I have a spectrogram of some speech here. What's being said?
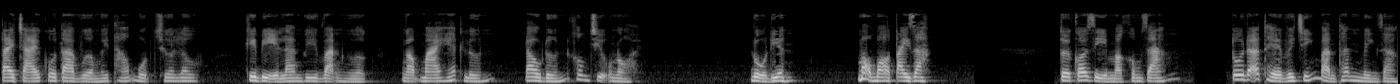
Tay trái cô ta vừa mới tháo bột chưa lâu. Khi bị Lan Vi vặn ngược, Ngọc Mai hét lớn, đau đớn không chịu nổi. Đổ điên, mau bỏ tay ra. Tôi có gì mà không dám. Tôi đã thề với chính bản thân mình rằng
